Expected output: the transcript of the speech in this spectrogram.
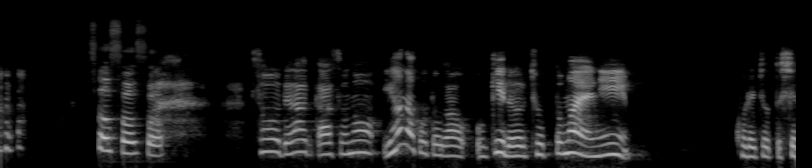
そうそうそう。そうで、なんか、その嫌なことが起きるちょっと前に、これちょっと調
